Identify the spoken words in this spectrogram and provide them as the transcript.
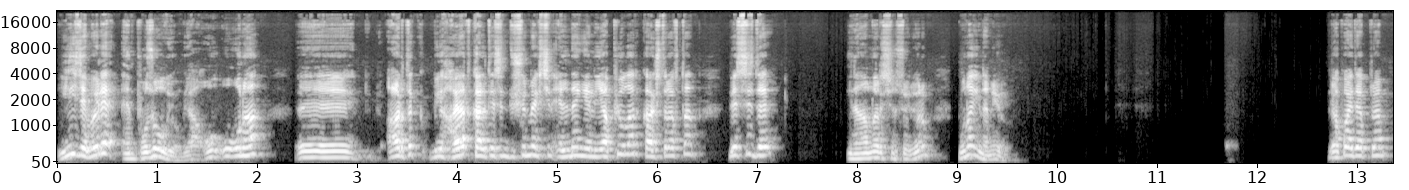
İyice böyle empoze oluyor. Ya o ona e, artık bir hayat kalitesini düşürmek için elinden geleni yapıyorlar karşı taraftan ve siz de inananlar için söylüyorum buna inanıyor. Yapay deprem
